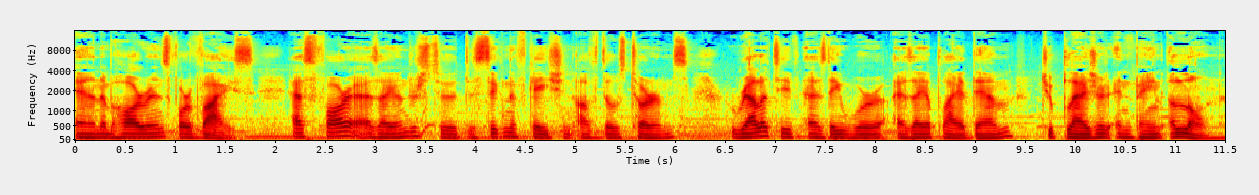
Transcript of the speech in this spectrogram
and abhorrence for vice. As far as I understood the signification of those terms, relative as they were as I applied them to pleasure and pain alone.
